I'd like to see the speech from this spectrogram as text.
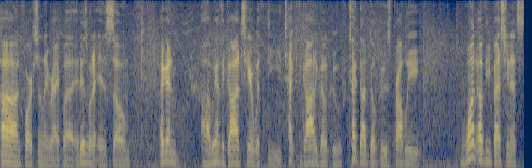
uh, unfortunately, right? But it is what it is. So again, uh, we have the gods here with the Tech God Goku. Tech God Goku is probably one of the best units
